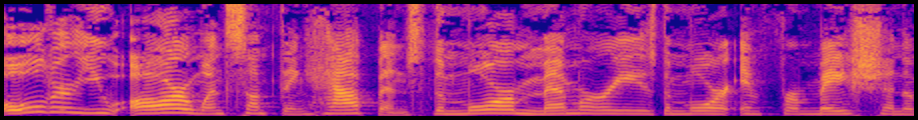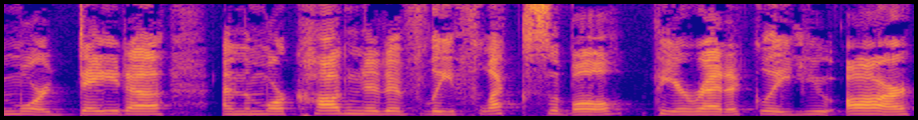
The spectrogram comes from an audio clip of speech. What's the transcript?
older you are when something happens, the more memories, the more information, the more data, and the more cognitively flexible, theoretically, you are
